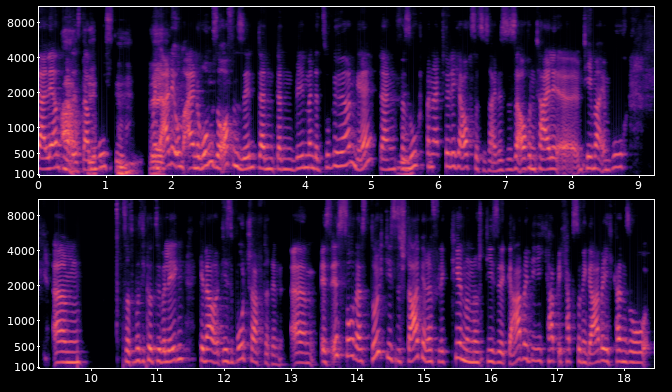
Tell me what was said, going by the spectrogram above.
Da lernt man ah, das, okay. da musst du. Mhm. Wenn ja. alle um einen rum so offen sind, dann, dann will man dazugehören, gell? Dann mhm. versucht man natürlich auch so zu sein. Das ist auch ein Teil, äh, ein Thema im Buch. Ähm, so, jetzt muss ich kurz überlegen. Genau, diese Botschafterin. Ähm, es ist so, dass durch dieses starke Reflektieren und durch diese Gabe, die ich habe, ich habe so eine Gabe, ich kann so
